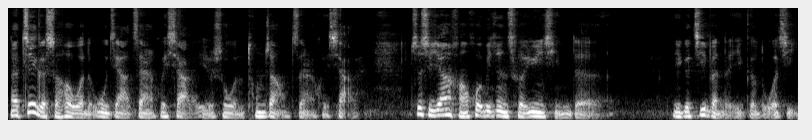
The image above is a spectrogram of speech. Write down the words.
那这个时候我的物价自然会下来，也就是说我的通胀自然会下来。这是央行货币政策运行的一个基本的一个逻辑。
